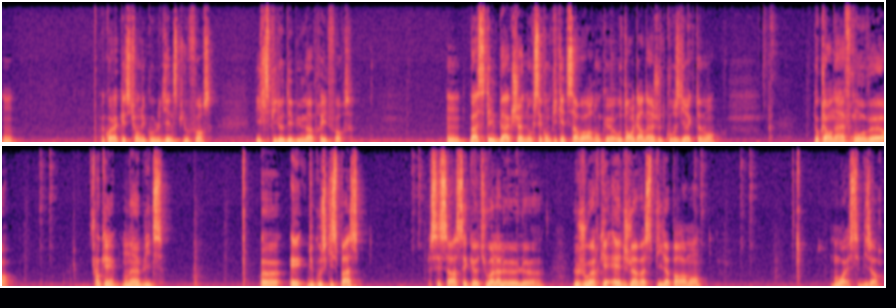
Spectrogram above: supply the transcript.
Hmm. Quoi la question du coup Le DN spill ou force? Il spill au début, mais après il force. Hmm. Bah, c'était une play action, donc c'est compliqué de savoir, donc euh, autant regarder un jeu de course directement. Donc là, on a un front over. Ok, on a un blitz. Euh, et du coup, ce qui se passe, c'est ça, c'est que tu vois là, le, joueur qui est edge là va spill apparemment. Ouais, c'est bizarre.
